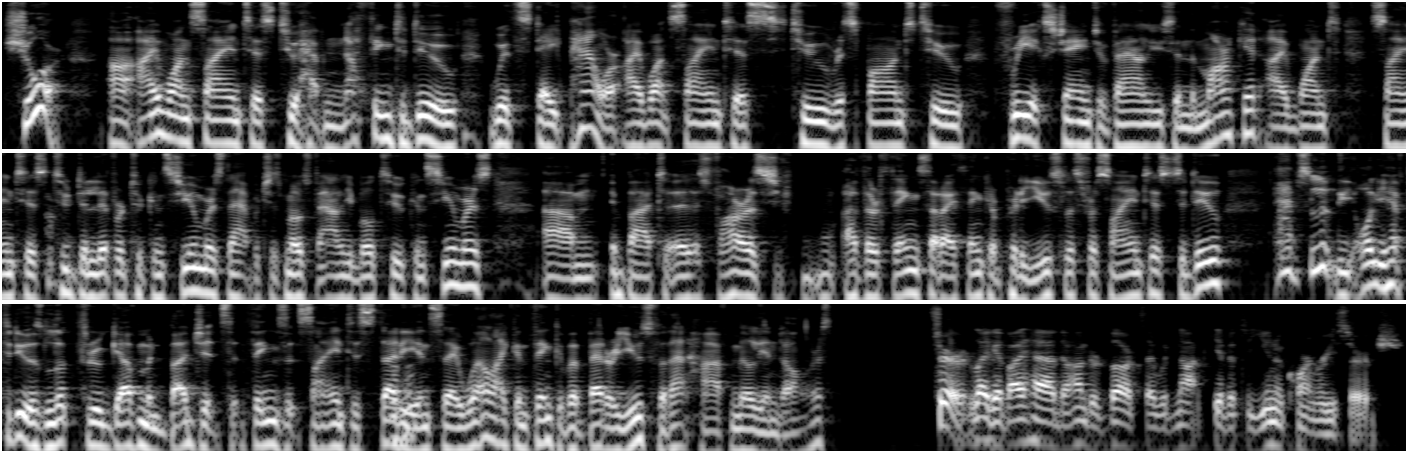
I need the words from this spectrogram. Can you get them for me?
Sure, uh, I want scientists to have nothing to do with state power. I want scientists to respond to free exchange of values in the market. I want scientists to deliver to consumers that which is most valuable to consumers. Um, but as far as other things that I think are pretty useless for scientists to do, absolutely, all you have to do is look through government budgets at things that scientists study uh-huh. and say, well, I can think of a better use for that half million dollars? Sure. Like if I had a hundred bucks, I would not give it to unicorn research.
